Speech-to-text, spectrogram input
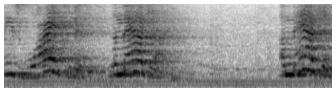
these wise men, the Magi. Imagine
